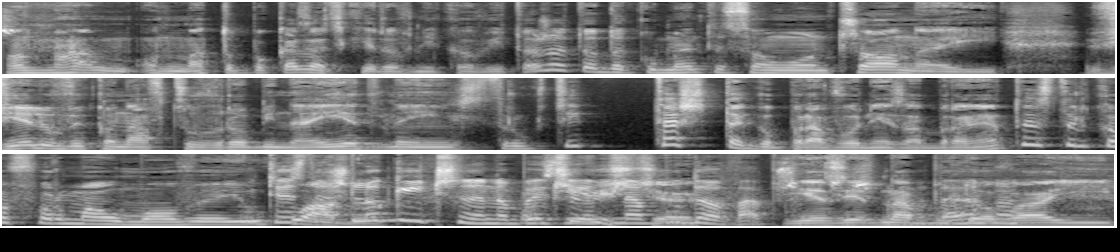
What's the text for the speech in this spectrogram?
on, ma, on ma to pokazać kierownikowi. To, że te dokumenty są łączone i wielu wykonawców robi na jednej instrukcji, też tego prawo nie zabrania. To jest tylko forma umowy i układu. To jest też logiczne, no bo Oczywiście, jest jedna budowa. Przecież, jest jedna prawda? budowa no. i,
